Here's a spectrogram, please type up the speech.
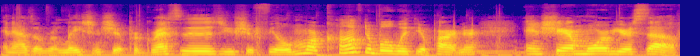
And as a relationship progresses, you should feel more comfortable with your partner and share more of yourself.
